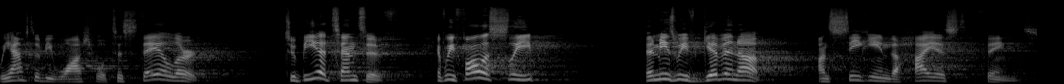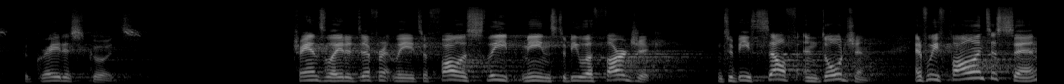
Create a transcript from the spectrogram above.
We have to be watchful, to stay alert, to be attentive. If we fall asleep, that means we've given up on seeking the highest things, the greatest goods. Translated differently, to fall asleep means to be lethargic and to be self indulgent. And if we fall into sin,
